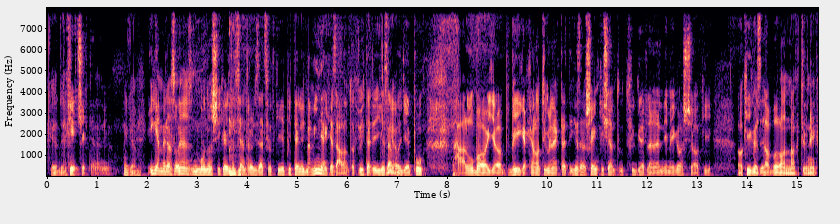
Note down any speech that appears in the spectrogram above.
kérdés. Kétségtelenül. Igen. Igen, mert az olyan módon sikerült a centralizációt kiépíteni, hogy már mindenki az államtot függ, tehát igazából egy ilyen puk hálóba, hogy a végeken ott ülnek, tehát igazából senki sem tud független lenni, még az se, aki, aki igazából annak tűnik.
